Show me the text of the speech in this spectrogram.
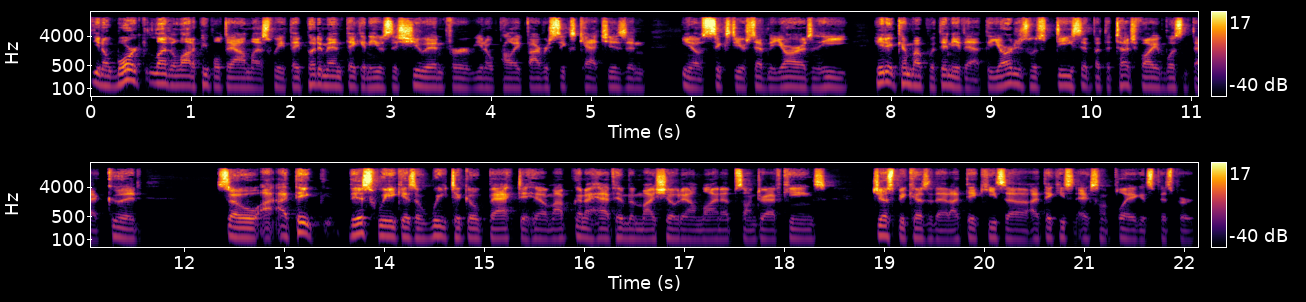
you know, Moore let a lot of people down last week. They put him in thinking he was the shoe in for, you know, probably five or six catches and, you know, 60 or 70 yards. And he, he didn't come up with any of that. The yardage was decent, but the touch volume wasn't that good. So I, I think this week is a week to go back to him. I'm going to have him in my showdown lineups on DraftKings just because of that. I think he's a, I think he's an excellent play against Pittsburgh.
